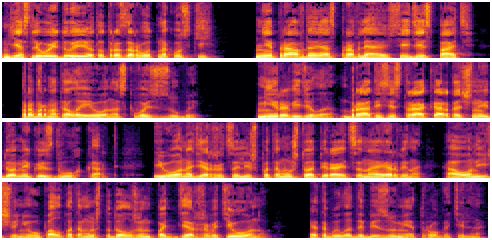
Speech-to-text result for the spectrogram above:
Если уйду, ее тут разорвут на куски. «Неправда, я справляюсь. Иди спать», — пробормотала Иона сквозь зубы. Мира видела. Брат и сестра — карточный домик из двух карт. Иона держится лишь потому, что опирается на Эрвина, а он еще не упал, потому что должен поддерживать Иону. Это было до безумия трогательно.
